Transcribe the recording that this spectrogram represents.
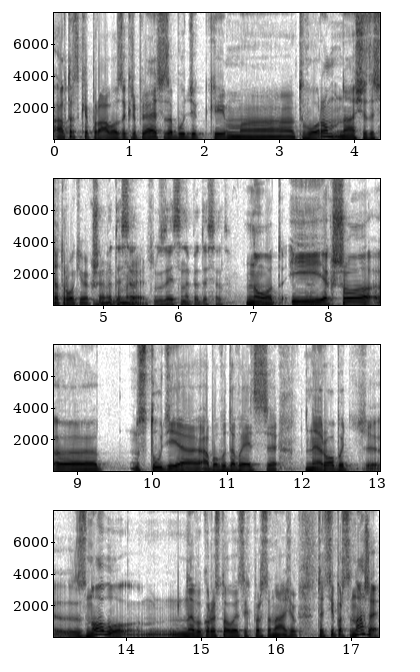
авторське право закріпляється за будь-яким е, твором на 60 років, якщо я не 50, помиляюсь. здається, на 50. Ну от, і якщо е, студія або видавець не робить е, знову, не використовує цих персонажів, то ці персонажі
